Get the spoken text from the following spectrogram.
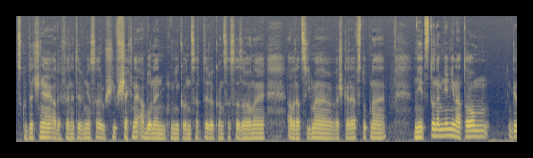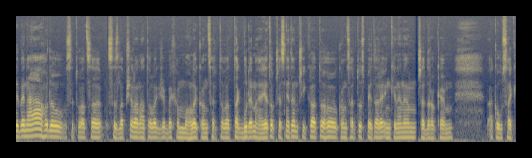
skutečně a definitivně se ruší všechny abonentní koncerty do konce sezóny a vracíme veškeré vstupné. Nic to nemění na tom, Kdyby náhodou situace se zlepšila natolik, že bychom mohli koncertovat, tak budeme. Je to přesně ten příklad toho koncertu s Pětary Inkinenem před rokem a kousek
